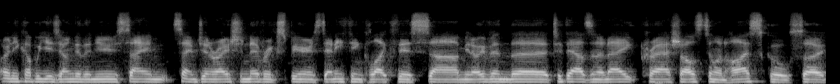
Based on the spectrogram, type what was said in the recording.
only a couple of years younger than you, same same generation, never experienced anything like this. Um, you know, even the 2008 crash, I was still in high school, so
